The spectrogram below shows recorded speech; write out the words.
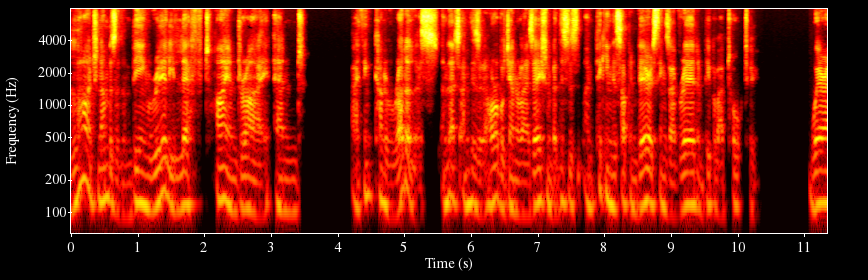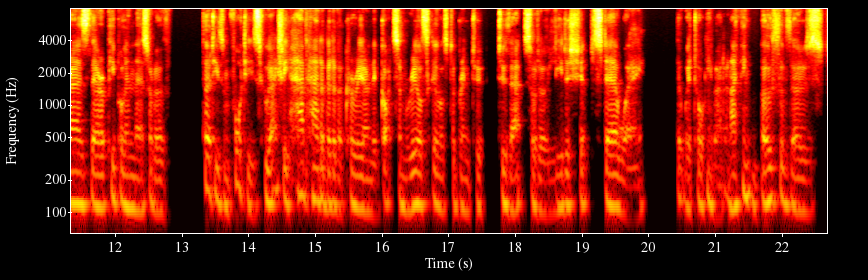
large numbers of them being really left high and dry and I think kind of rudderless. And that's I mean, this is a horrible generalization, but this is I'm picking this up in various things I've read and people I've talked to. Whereas there are people in their sort of 30s and 40s who actually have had a bit of a career and they've got some real skills to bring to to that sort of leadership stairway that we're talking about. And I think both of those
